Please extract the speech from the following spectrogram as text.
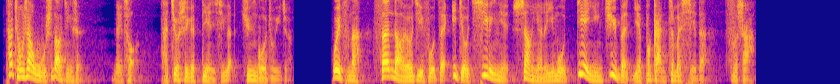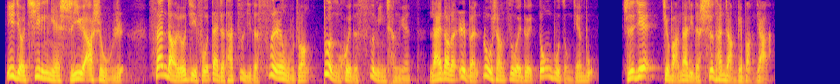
他崇尚武士道精神，没错，他就是一个典型的军国主义者。为此呢，三岛由纪夫在一九七零年上演了一幕电影剧本也不敢这么写的自杀。一九七零年十一月二十五日。三岛由纪夫带着他自己的私人武装盾会的四名成员，来到了日本陆上自卫队东部总监部，直接就把那里的师团长给绑架了。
